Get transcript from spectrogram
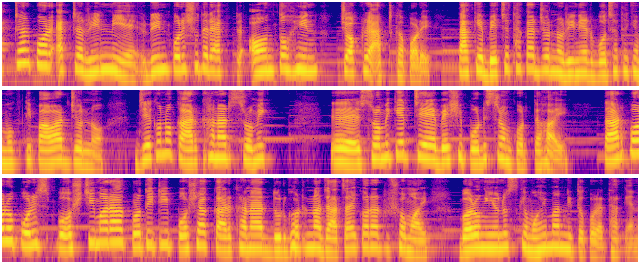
একটার পর একটা ঋণ নিয়ে ঋণ পরিশোধের একটা অন্তহীন চক্রে আটকা পড়ে। তাকে বেঁচে থাকার জন্য ঋণের বোঝা থেকে মুক্তি পাওয়ার জন্য যে কোনো কারখানার শ্রমিক শ্রমিকের চেয়ে বেশি পরিশ্রম করতে হয়। তারপরও পশ্চিমারা প্রতিটি পোশাক কারখানার দুর্ঘটনা যাচাই করার সময় বরং ইউনুসকে মহিমান্বিত করে থাকেন।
